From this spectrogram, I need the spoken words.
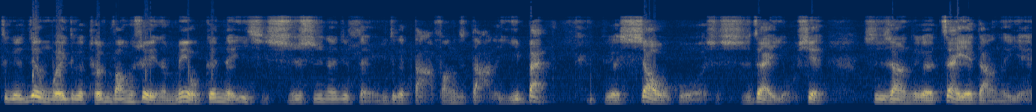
这个认为这个囤房税呢没有跟着一起实施呢，就等于这个打房子打了一半。这个效果是实在有限。事实上，这个在野党呢也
